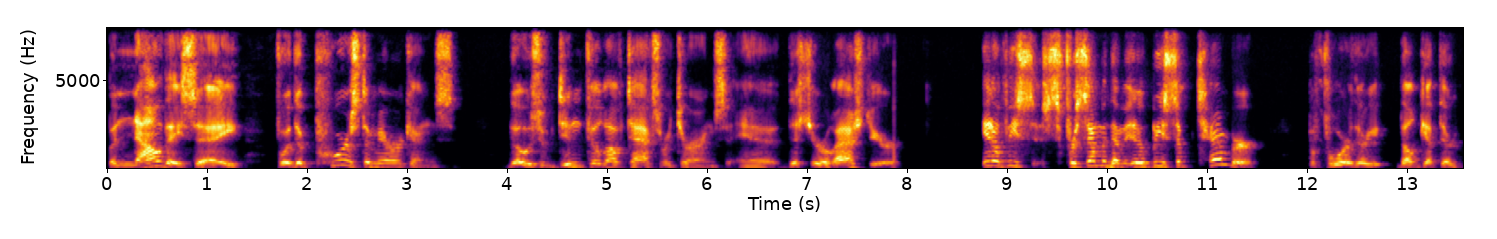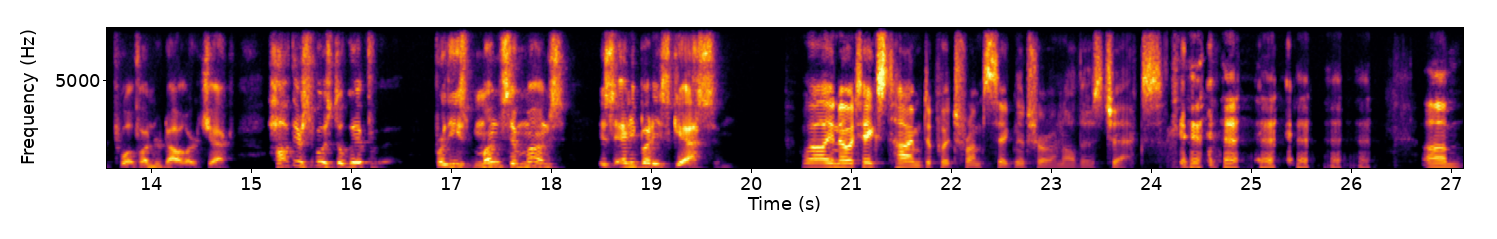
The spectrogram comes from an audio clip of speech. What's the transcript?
But now they say for the poorest Americans, those who didn't fill out tax returns uh, this year or last year, it'll be for some of them it'll be September before they they'll get their twelve hundred dollar check. How they're supposed to live for these months and months is anybody's guess. Well, you know, it takes time to put Trump's signature on all those checks. um,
